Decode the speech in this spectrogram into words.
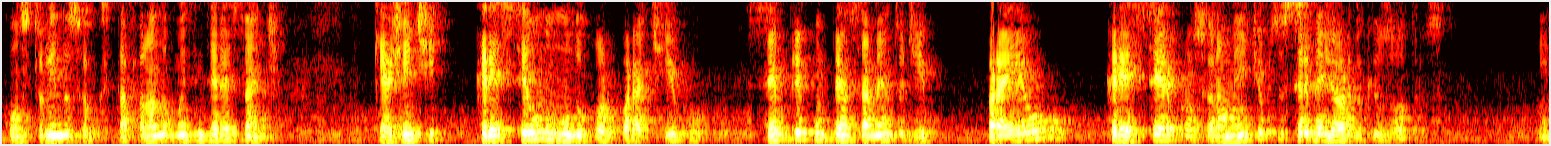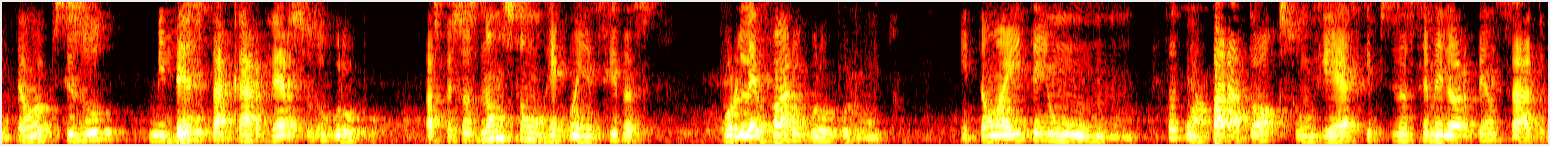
construindo sobre o que você está falando, muito interessante, que a gente cresceu no mundo corporativo sempre com o pensamento de, para eu crescer profissionalmente, eu preciso ser melhor do que os outros. Então eu preciso me destacar versus o grupo. As pessoas não são reconhecidas por levar o grupo junto. Então aí tem um, um paradoxo, um viés que precisa ser melhor pensado.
